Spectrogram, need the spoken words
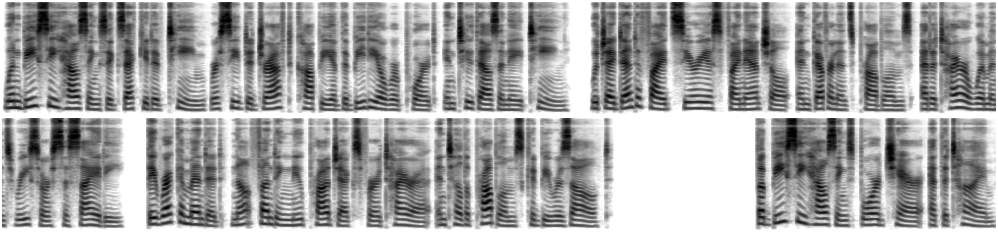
When BC Housing's executive team received a draft copy of the BDO report in 2018, which identified serious financial and governance problems at Atira Women's Resource Society, they recommended not funding new projects for Atira until the problems could be resolved. But BC Housing's board chair at the time,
